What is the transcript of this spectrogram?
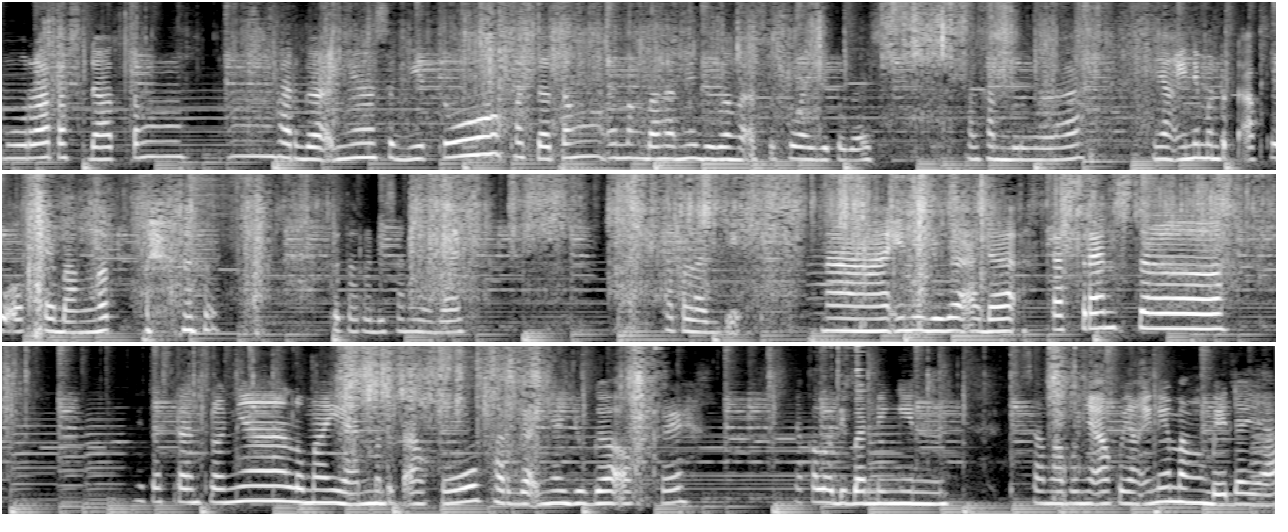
murah pas dateng. Hmm, harganya segitu pas datang emang bahannya juga nggak sesuai gitu guys. Alhamdulillah. Yang ini menurut aku oke okay banget. Kita taruh di sana ya guys. Apa lagi? Nah ini juga ada tas ransel. Ini tas ranselnya lumayan menurut aku. Harganya juga oke. Okay. ya kalau dibandingin sama punya aku yang ini emang beda ya.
